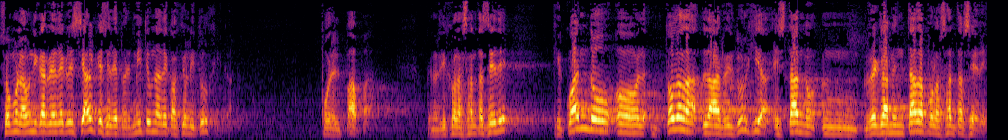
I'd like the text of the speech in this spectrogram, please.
Somos la única red eclesial que se le permite una adecuación litúrgica por el Papa. Que nos dijo la Santa Sede que cuando oh, toda la, la liturgia está no, mm, reglamentada por la Santa Sede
